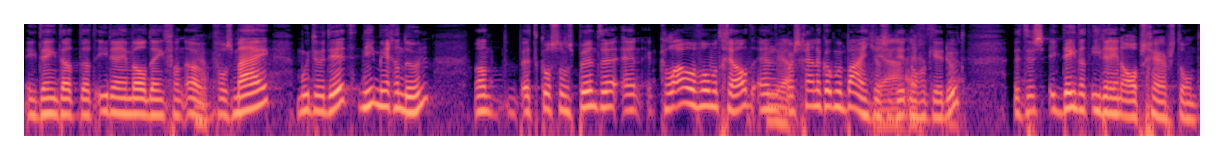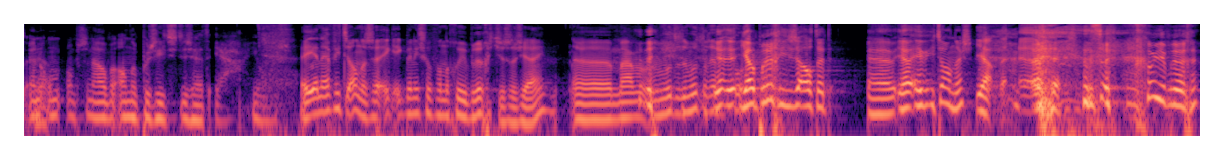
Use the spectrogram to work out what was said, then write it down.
Ik denk dat, dat iedereen wel denkt van... Oh, Ja. volgens mij moeten we dit niet meer gaan doen. Want het kost ons punten en klauwen vol met geld. En Ja. waarschijnlijk ook mijn baantje als Ja, je dit nog een keer doet. Dus ik denk dat iedereen al op scherp stond. En Ja. om, om ze nou op een andere positie te zetten. Ja, jongens. Hey, en even iets anders. Hè. Ik, ik ben niet zo van de goede bruggetjes als jij. Eh, maar we, we moeten, we moeten Ja, even... jouw bruggetje is altijd... eh, ja, even iets anders. Ja, eh, Goeie bruggen.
